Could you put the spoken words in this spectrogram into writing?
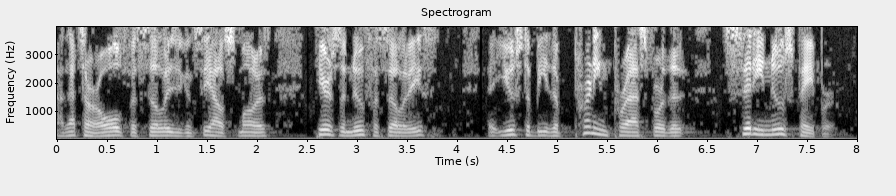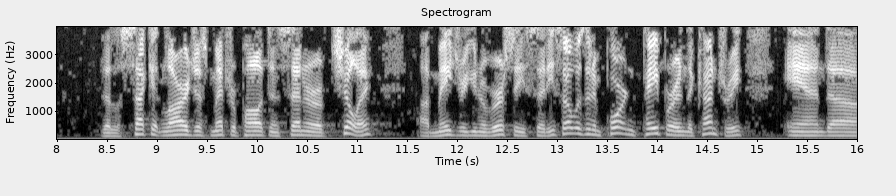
Uh, that's our old facilities. You can see how small it is. Here's the new facilities. It used to be the printing press for the city newspaper the second largest metropolitan center of Chile, a major university city. So it was an important paper in the country, and uh,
